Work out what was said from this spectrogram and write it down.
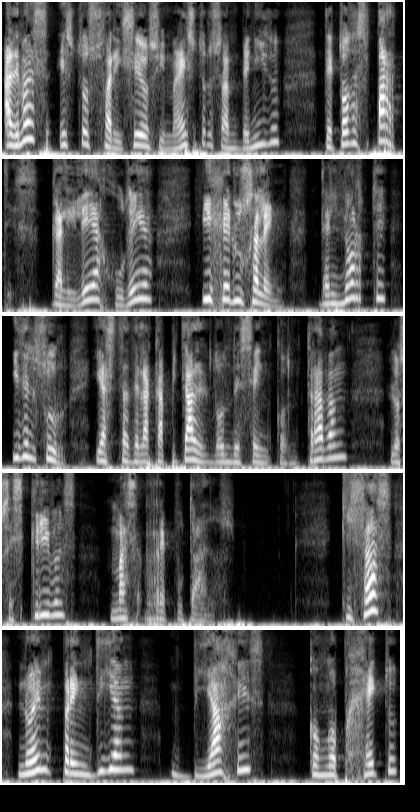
Además, estos fariseos y maestros han venido de todas partes, Galilea, Judea y Jerusalén, del norte y del sur, y hasta de la capital donde se encontraban los escribas más reputados. Quizás no emprendían viajes con objeto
